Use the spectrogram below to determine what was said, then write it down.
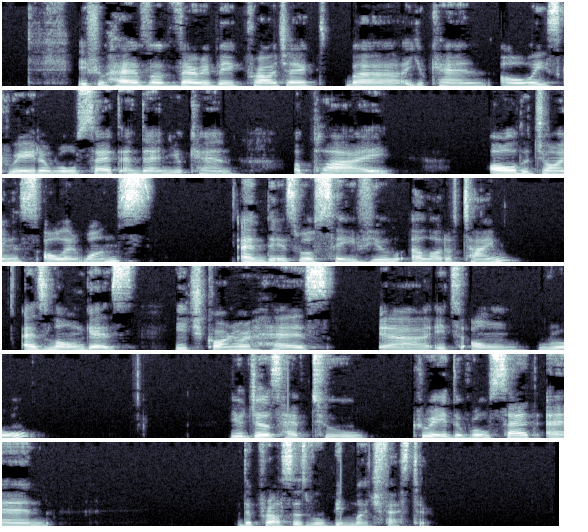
if you have a very big project, but you can always create a rule set and then you can apply all the joins all at once. And this will save you a lot of time as long as each corner has uh, its own rule. You just have to create the rule set and the process will be much faster.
